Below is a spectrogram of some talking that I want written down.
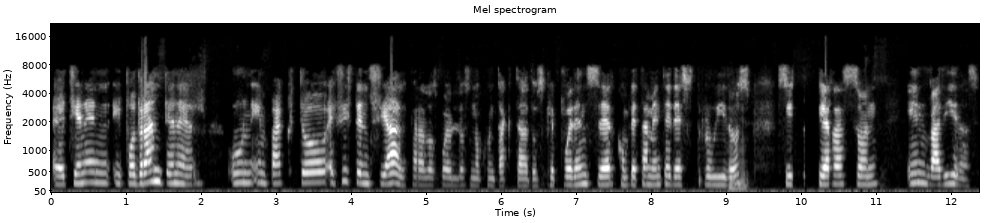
eh, tienen y podrán tener un impacto existencial para los pueblos no contactados que pueden ser completamente destruidos si sus tierras son invadidas.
